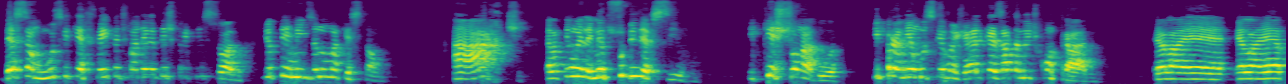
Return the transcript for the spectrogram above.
dessa música que é feita de maneira despretensiosa. E eu termino dizendo uma questão. A arte, ela tem um elemento subversivo e questionador. E para mim a música evangélica é exatamente o contrário ela é, ela é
